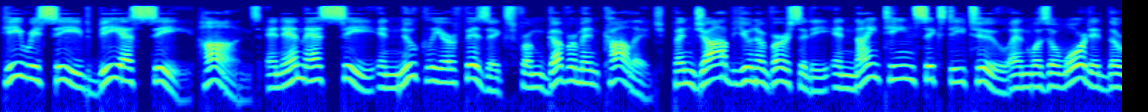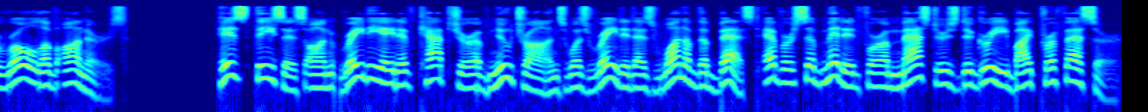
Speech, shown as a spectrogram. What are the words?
He received BSc Hans and MSc in nuclear physics from Government College, Punjab University in 1962 and was awarded the Roll of Honours. His thesis on radiative capture of neutrons was rated as one of the best ever submitted for a master's degree by Professor.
